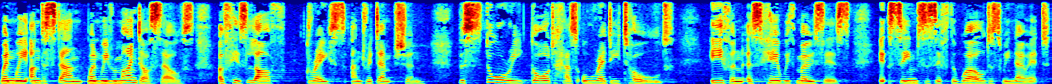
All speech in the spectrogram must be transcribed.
when we understand, when we remind ourselves of his love, grace, and redemption, the story God has already told even as here with Moses, it seems as if the world as we know it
